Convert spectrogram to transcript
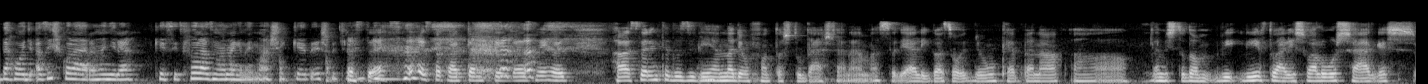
de hogy az iskolára mennyire készít fel, az már megint egy másik kérdés. Úgyhogy... Ezt, ezt, ezt akartam kérdezni, hogy ha szerinted ez egy ilyen nagyon fontos tudáselem az, hogy eligazodjunk ebben a, a nem is tudom, virtuális valóság és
